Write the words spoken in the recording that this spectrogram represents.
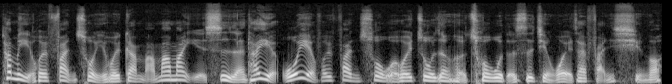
他们也会犯错，也会干嘛？妈妈也是人，他也我也会犯错，我会做任何错误的事情，我也在反省哦。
